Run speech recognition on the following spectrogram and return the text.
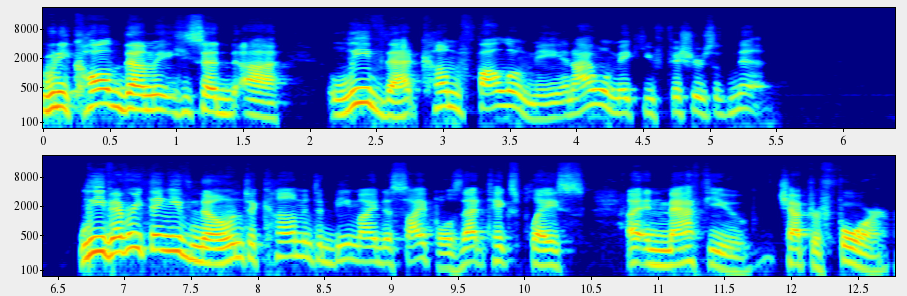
When he called them, he said, uh, Leave that, come follow me, and I will make you fishers of men. Leave everything you've known to come and to be my disciples. That takes place uh, in Matthew chapter 4.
